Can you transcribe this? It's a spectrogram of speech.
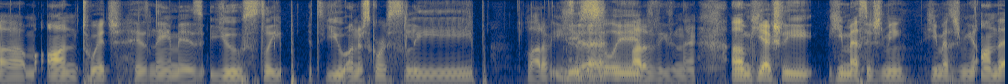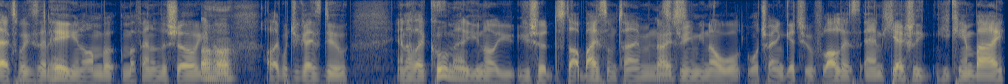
um, on Twitch, his name is you sleep. It's you underscore sleep. A lot of e's in there. A lot of these in there. Um, he actually he messaged me. He messaged me on the Xbox. He said, "Hey, you know, I'm a, I'm a fan of the show. You Uh-huh. know, I like what you guys do." And I was like, "Cool, man. You know, you, you should stop by sometime in the stream. You know, we'll we'll try and get you flawless." And he actually he came by.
